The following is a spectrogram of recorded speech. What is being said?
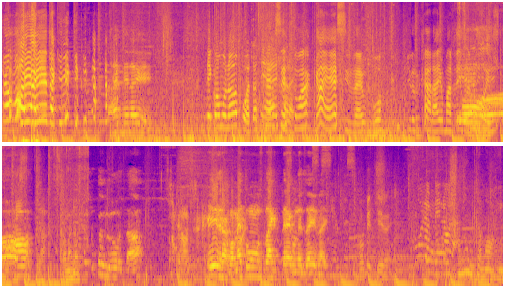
Eu morri ainda, que mentira! Tá rendendo aí. Não tem como não, pô. Tá sem O cara cara. acertou um HS, velho. Porra, tira do caralho. Eu matei ele e morri. Calma não. Ih, Dragão, mete uns Black Dragon neles aí, velho. Vou meter, velho. Heróis nunca morrem.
